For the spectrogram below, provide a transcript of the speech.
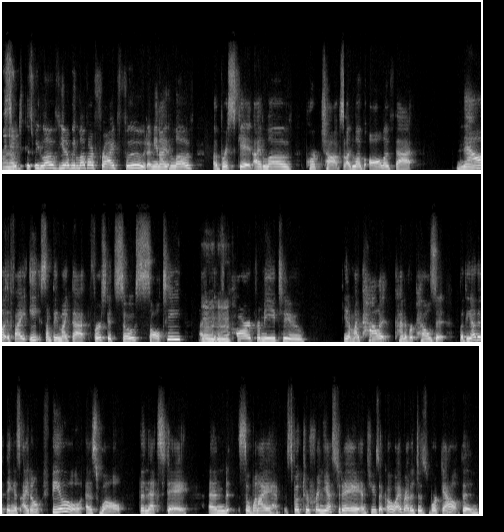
because mm-hmm. we love, you know, we love our fried food. I mean, I love a brisket, I love pork chops, I love all of that. Now, if I eat something like that, first, it's so salty. Mm-hmm. It's hard for me to, you know, my palate kind of repels it. But the other thing is, I don't feel as well the next day. And so when I spoke to a friend yesterday and she was like, oh, I'd rather just work out than,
